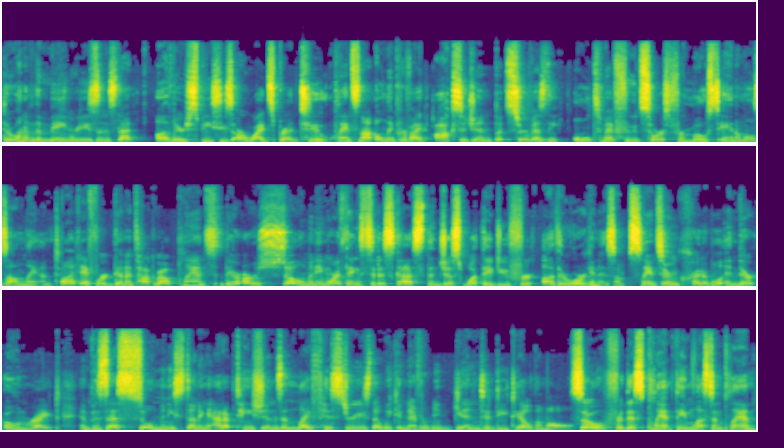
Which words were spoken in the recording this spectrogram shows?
They're one of the main reasons that other species are widespread too. Plants not only provide oxygen, but serve as the ultimate food source for most animals on land. But if we're gonna talk about plants, there are so many more things to discuss than just what they do for other organisms. Plants are incredible in their own right and possess so many stunning adaptations and life histories that we could never begin to detail them all. So, for this plant theme lesson plan,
